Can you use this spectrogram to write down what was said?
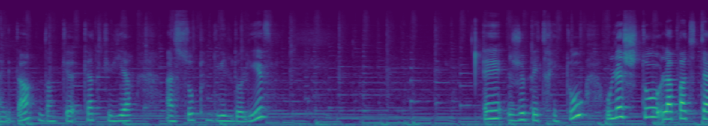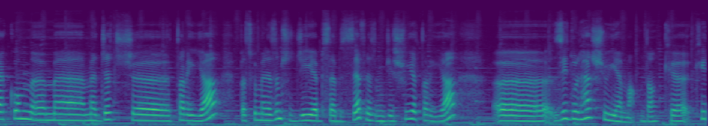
normal donc 4 cuillères à soupe d'huile d'olive et je pétris tout Ou ولا شفتوا لا بات تاعكم ما ما جاتش طريه parce que ما لازمش تجي يابسه بزاف لازم تجي شويه طريه زيدوا لها شويه ماء donc كي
